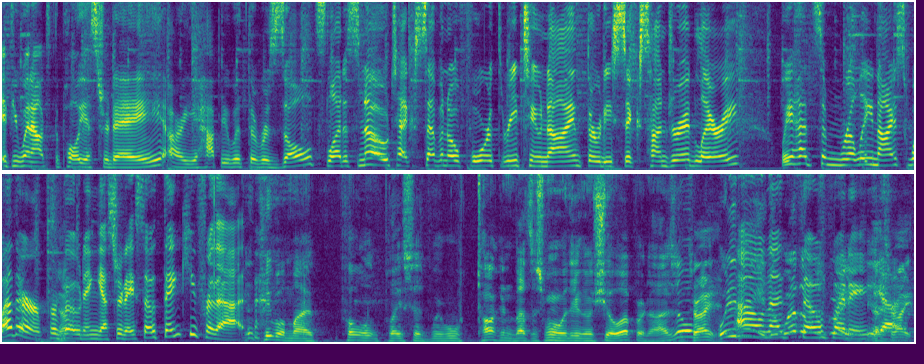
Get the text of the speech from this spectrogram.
If you went out to the poll yesterday, are you happy with the results? Let us know. Text 704 329 3600. Larry, we had some really nice weather for voting yesterday, so thank you for that. People in my polling place said we were talking about this morning whether you're going to show up or not. Said, That's oh, right. What do you oh, mean? Oh, that's so funny. Yeah. That's right.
